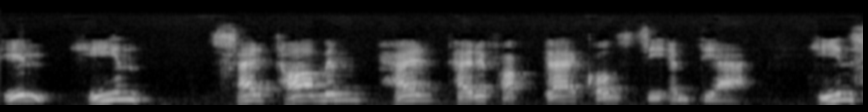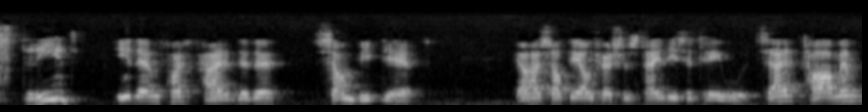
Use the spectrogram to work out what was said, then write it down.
til hin certamen per terre facta conscientia. Hin strid i den forferdede samvittighet. Jeg har satt i anførselstegn disse tre ord. Certamen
